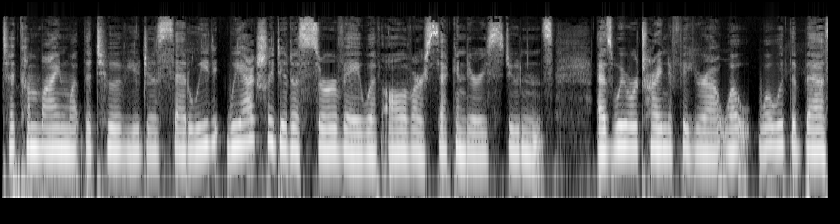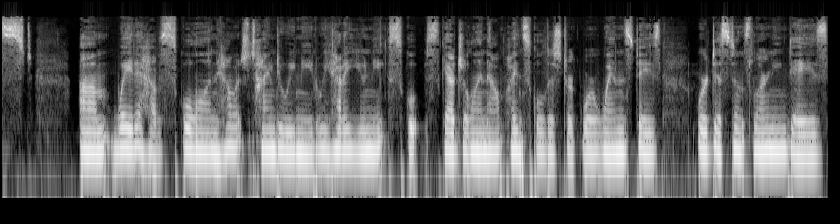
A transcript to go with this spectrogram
to combine what the two of you just said. We we actually did a survey with all of our secondary students as we were trying to figure out what what would the best um, way to have school and how much time do we need. We had a unique school schedule in Alpine School District where Wednesdays were distance learning days.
